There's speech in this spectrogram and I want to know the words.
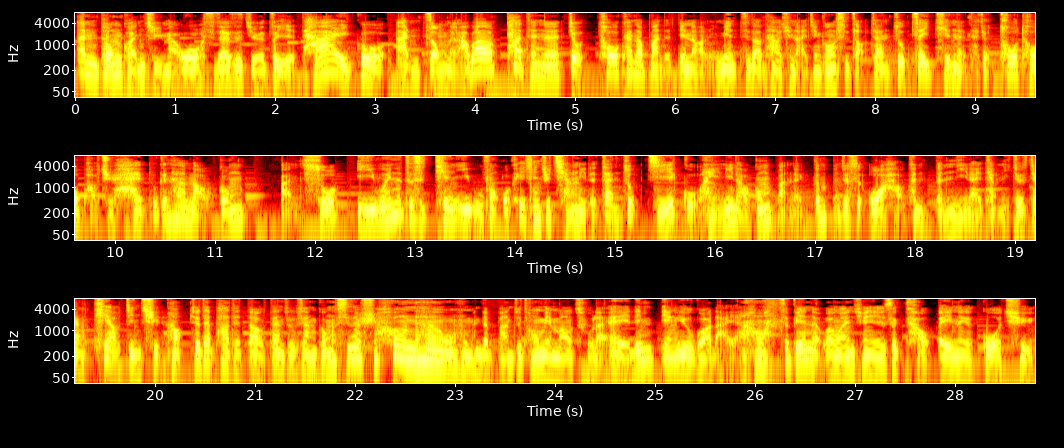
暗通款曲吗？我实在是觉得这也太过暗中了，好不好？Pat 呢就偷看到板的电脑里面，知道他要去哪一间公司找赞助。这一天呢，他就偷偷跑去，还不跟她老公。板说，以为呢这是天衣无缝，我可以先去抢你的赞助。结果嘿，你老公板呢根本就是挖好坑等你来跳，你就这样跳进去。好，就在 Pat 到赞助商公司的时候呢，我们的板就从后面冒出来，哎，拎饼又过来呀。好，这边呢完完全全是拷贝那个过去。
